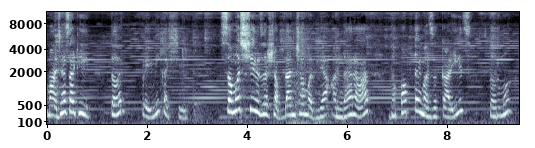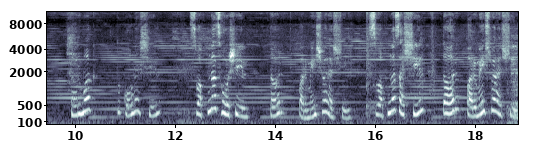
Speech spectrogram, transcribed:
माझ्यासाठी तर प्रेमिक असशील. समजशील जर शब्दांच्या मधल्या अंधारात धपापतंय माझं काळीज तर मग? तर मग? तू कोण असशील? स्वप्नच होशील तर परमेश्वर असशील. स्वप्नच असशील तर परमेश्वर असशील.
